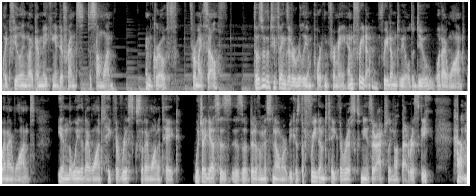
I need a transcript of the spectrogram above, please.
like feeling like I'm making a difference to someone, and growth for myself. Those are the two things that are really important for me. And freedom freedom to be able to do what I want, when I want, in the way that I want, take the risks that I want to take, which I guess is, is a bit of a misnomer because the freedom to take the risks means they're actually not that risky. Um,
